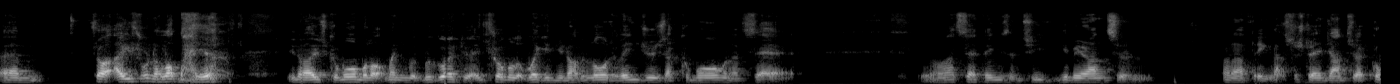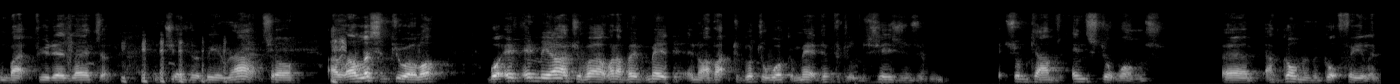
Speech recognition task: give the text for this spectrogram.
Um, so I used to run a lot by her. You know, I used to come home a lot when we were going to in trouble at Wigan. You know, having loads of injuries. I'd come home and I'd say, you know, I'd say things and she'd give me her answer. And, and I think that's a strange answer. I'd come back a few days later and ended up being right. So I, I listen to her a lot. But in, in my heart of heart, when I've made, you know, I've had to go to work and make difficult decisions and sometimes instant ones, um, I've gone with my gut feeling.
